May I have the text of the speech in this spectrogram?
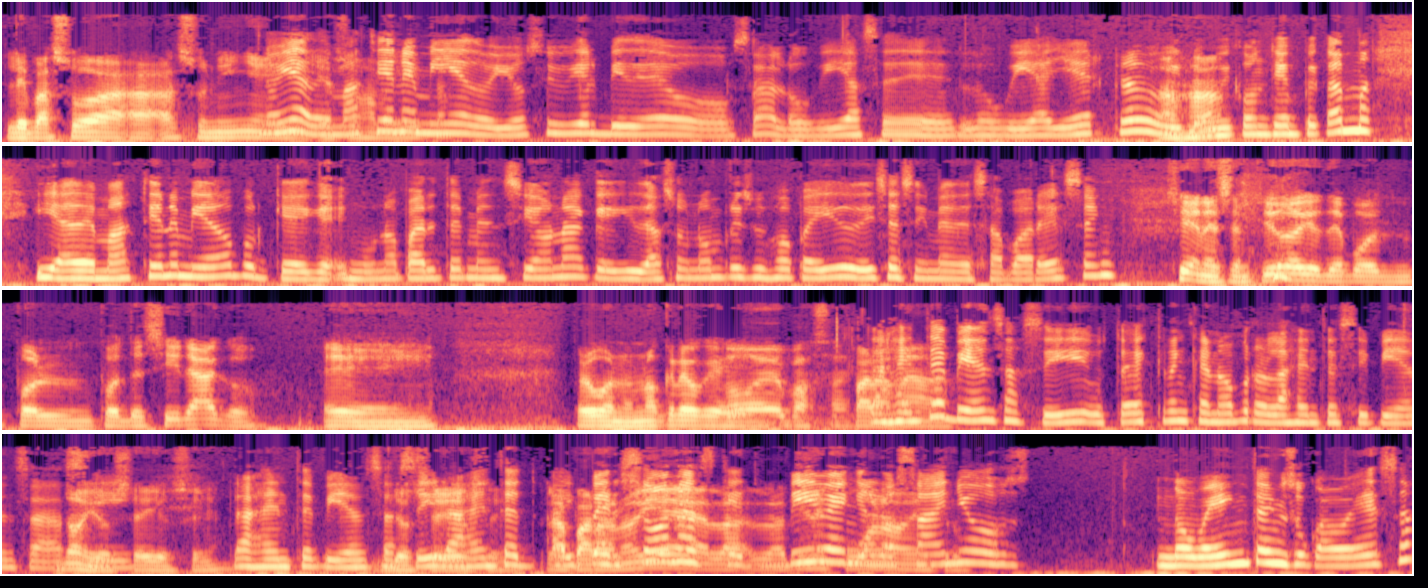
le pasó a, a su niña No, y además sus tiene amiguitas. miedo. Yo sí vi el video, o sea, lo vi hace, lo vi ayer, creo, y lo vi con tiempo y calma. Y además tiene miedo porque en una parte menciona que y da su nombre y su apellido y dice si me desaparecen. Sí, en el sentido de, de por, por, por decir algo. Eh, pero bueno, no creo que. No debe pasar. para la gente nada. piensa así. Ustedes creen que no, pero la gente sí piensa No, así. yo sé, yo sé. La gente piensa Yo así. sé, la gente, sé. Hay personas que la viven en los adentro. años 90 en su cabeza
